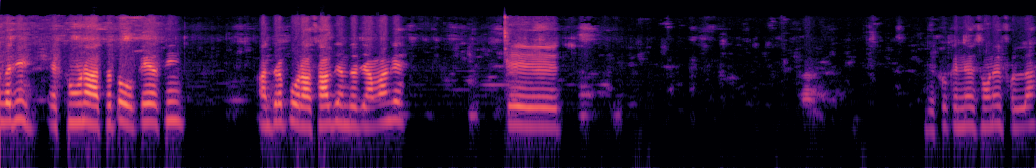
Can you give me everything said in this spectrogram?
ਸੰਗਤ ਜੀ। ਇੱਥੋਂ ਹੁਣ ਹੱਥ ਧੋ ਕੇ ਅਸੀਂ ਅੰਦਰ ਭੋਰਾ ਸਾਹਿਬ ਦੇ ਅੰਦਰ ਜਾਵਾਂਗੇ ਤੇ ਦੇਖੋ ਕਿੰਨੇ ਸੋਹਣੇ ਫੁੱਲ ਆ।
